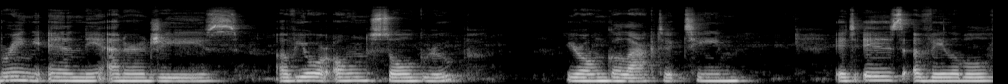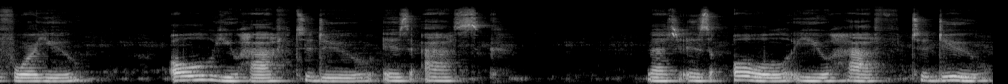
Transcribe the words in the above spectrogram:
bring in the energies of your own soul group, your own galactic team. It is available for you. All you have to do is ask. That is all you have to do.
